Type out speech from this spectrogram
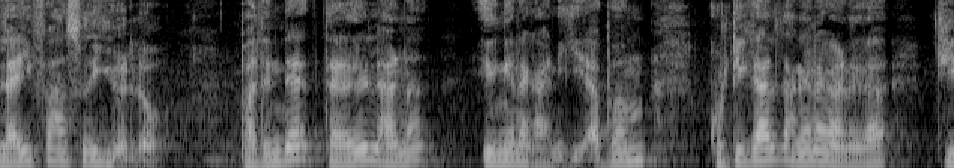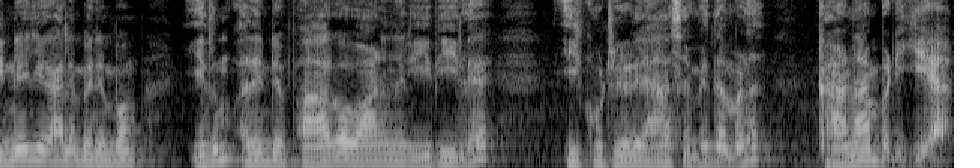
ലൈഫ് ആസ്വദിക്കുമല്ലോ അപ്പം അതിന്റെ തെളിവിലാണ് ഇങ്ങനെ കാണിക്കുക. അപ്പം കുട്ടിക്കാലത്ത് അങ്ങനെ കാണുക. ടീനേജ് കാലം വരുമ്പം ഇതും അതിന്റെ ഭാഗമാണെന്ന രീതിയിൽ ഈ കുട്ടികളെ ആ സമയത്ത് നമ്മൾ കാണാൻ പഠിക്കുക.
